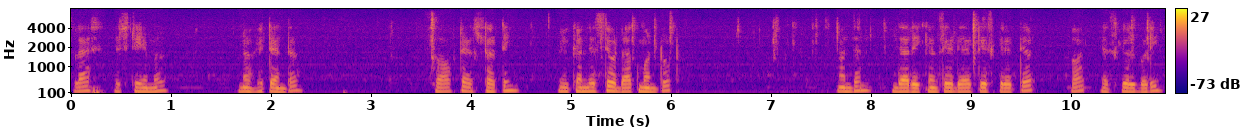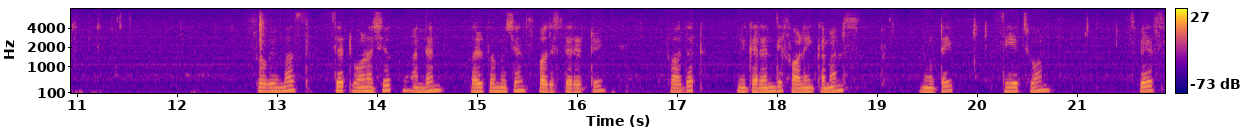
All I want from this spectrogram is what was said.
slash html now hit enter so after extracting you can list your document root and then there you can see directory is created for SQL Buddy so we must set ownership and then file permissions for this directory. For that we can run the following commands. Now type chown space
